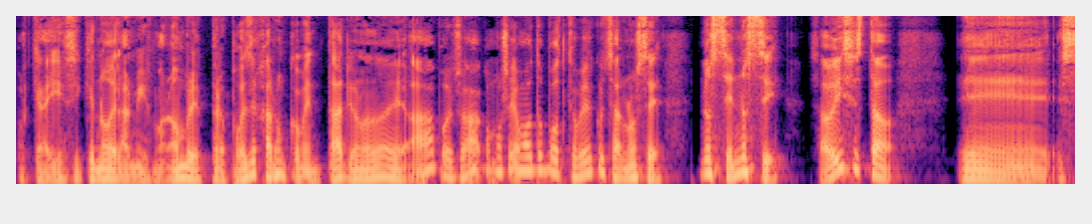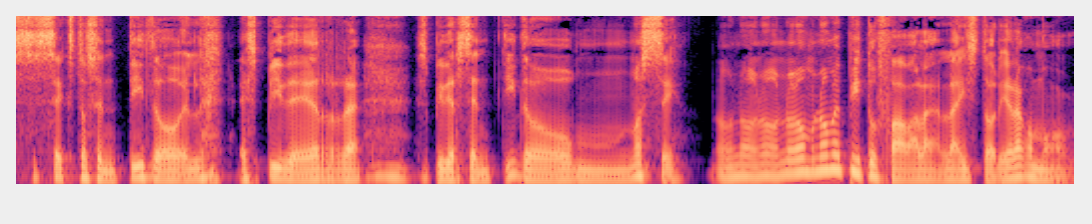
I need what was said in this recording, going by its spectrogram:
porque ahí sí que no era el mismo nombre, pero puedes dejar un comentario, ¿no? De, ah, pues, ah, ¿cómo se llama tu podcast? Voy a escuchar, no sé, no sé, no sé. ¿Sabéis esta eh, sexto sentido, el spider, spider sentido? No sé, no, no, no, no, no me pitufaba la, la historia, era como...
